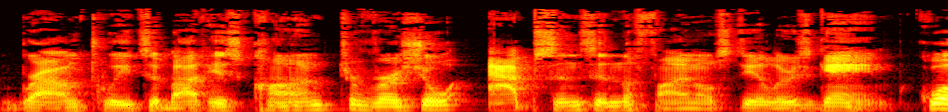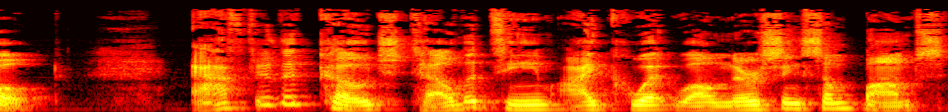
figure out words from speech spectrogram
Brown tweets about his controversial absence in the final Steelers game. Quote, after the coach tell the team I quit while nursing some bumps,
